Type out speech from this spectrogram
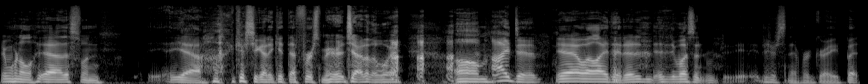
there weren't. A, yeah, this one. yeah, I guess you got to get that first marriage out of the way. Um, I did. yeah, well, I did. It, it wasn't. It was never great, but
